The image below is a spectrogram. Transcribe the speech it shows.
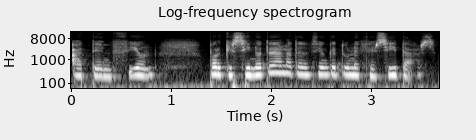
atención, porque si no te da la atención que tú necesitas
